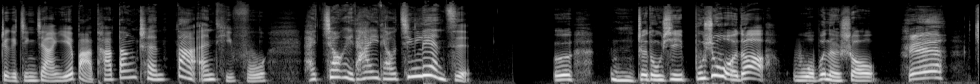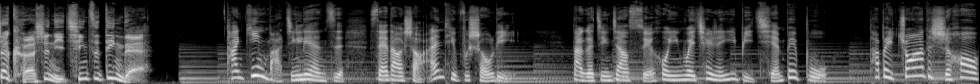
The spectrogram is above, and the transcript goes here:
这个金匠也把他当成大安提弗，还交给他一条金链子。呃，嗯，这东西不是我的，我不能收。嘿，这可是你亲自定的。他硬把金链子塞到小安提弗手里。那个金匠随后因为欠人一笔钱被捕，他被抓的时候，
